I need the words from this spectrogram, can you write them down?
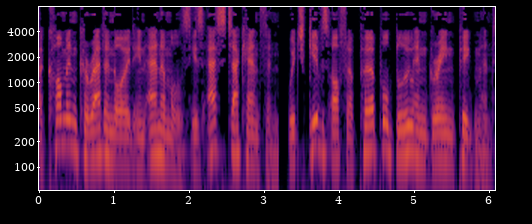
A common carotenoid in animals is astaxanthin, which gives off a purple, blue, and green pigment.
